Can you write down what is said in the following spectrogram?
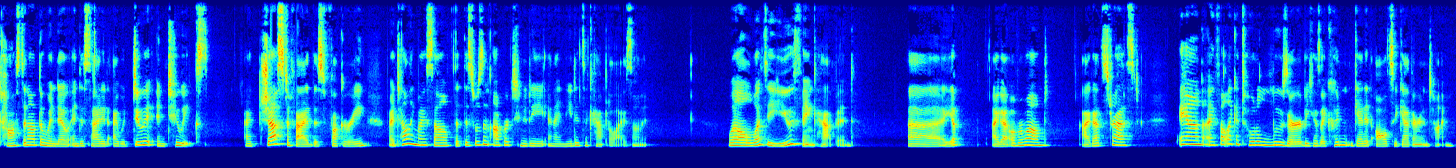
tossed it out the window, and decided I would do it in two weeks. I justified this fuckery by telling myself that this was an opportunity and I needed to capitalize on it. Well, what do you think happened? Uh, yep, I got overwhelmed. I got stressed. And I felt like a total loser because I couldn't get it all together in time.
